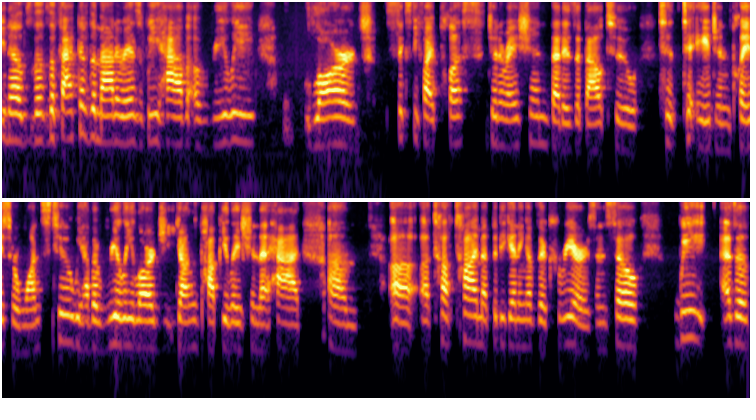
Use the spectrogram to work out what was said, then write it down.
You know, the, the fact of the matter is, we have a really large 65 plus generation that is about to, to, to age in place or wants to. We have a really large young population that had um, uh, a tough time at the beginning of their careers. And so we, as a,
